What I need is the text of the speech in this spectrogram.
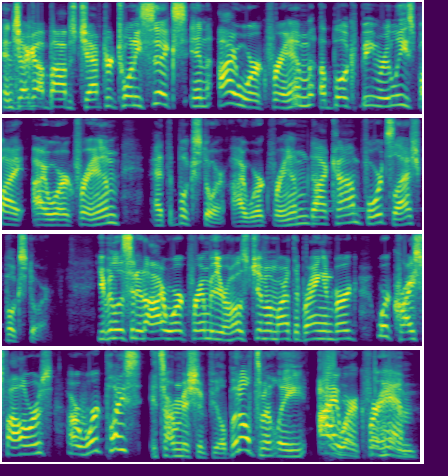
And check out Bob's chapter 26 in I Work for Him, a book being released by I Work for Him at the bookstore, iworkforhim.com forward slash bookstore. You've been listening to I Work for Him with your host, Jim and Martha Brangenberg. We're Christ followers. Our workplace, it's our mission field, but ultimately, I, I work, work, for him. him.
